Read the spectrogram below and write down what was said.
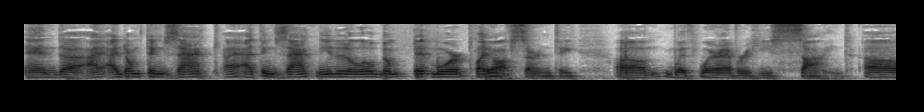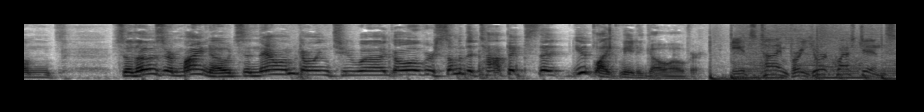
and uh, I, I, don't think Zach. I, I, think Zach needed a little bit, bit more playoff certainty um, with wherever he signed. Um, so those are my notes, and now I'm going to uh, go over some of the topics that you'd like me to go over. It's time for your questions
